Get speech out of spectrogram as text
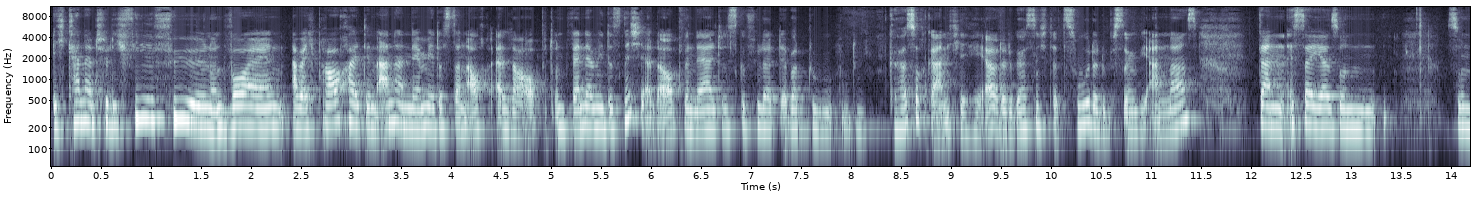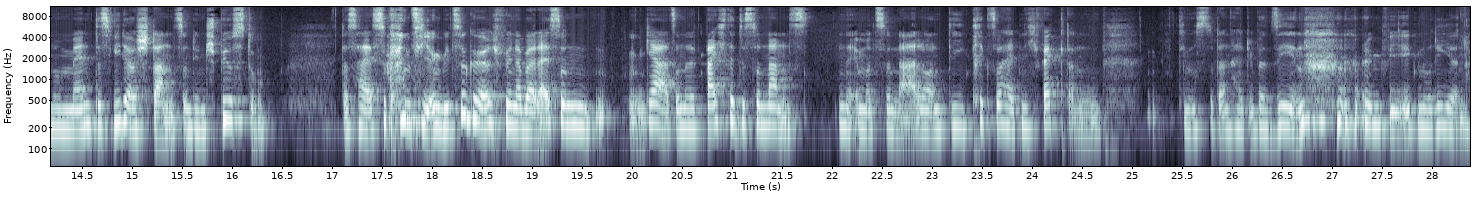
ich kann natürlich viel fühlen und wollen, aber ich brauche halt den anderen, der mir das dann auch erlaubt. Und wenn er mir das nicht erlaubt, wenn der halt das Gefühl hat, aber du, du gehörst doch gar nicht hierher oder du gehörst nicht dazu oder du bist irgendwie anders, dann ist da ja so ein, so ein Moment des Widerstands und den spürst du. Das heißt, du kannst dich irgendwie zugehörig fühlen, aber da ist so, ein, ja, so eine leichte Dissonanz eine emotionale und die kriegst du halt nicht weg, dann die musst du dann halt übersehen, irgendwie ignorieren.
